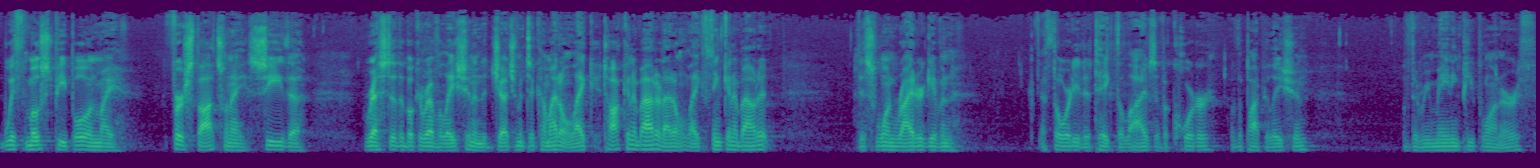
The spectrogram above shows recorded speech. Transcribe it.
with most people in my first thoughts when I see the rest of the book of Revelation and the judgment to come. I don't like talking about it, I don't like thinking about it. This one writer given authority to take the lives of a quarter of the population of the remaining people on earth.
